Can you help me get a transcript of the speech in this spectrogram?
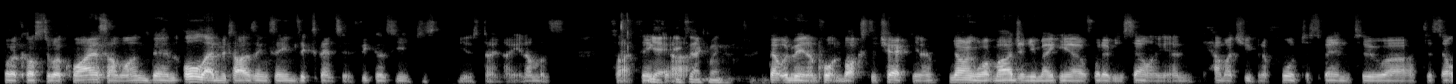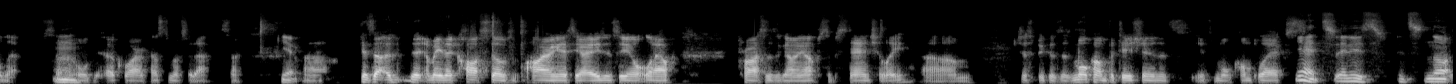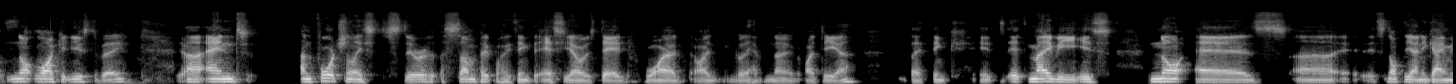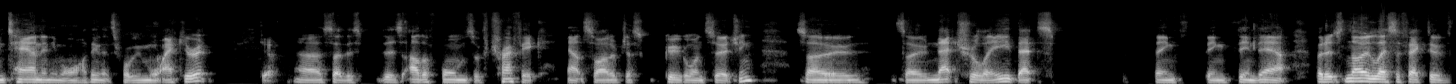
what it costs to acquire someone, then all advertising seems expensive because you just you just don't know your numbers. So I think Yeah, uh, exactly. that would be an important box to check. You know, knowing what margin you're making out of whatever you're selling and how much you can afford to spend to uh, to sell that, so Mm. or acquire a customer for that. So Yeah. Because uh, I mean the cost of hiring an SEO agency, all our prices are going up substantially. Um, just because there's more competition, it's it's more complex. Yeah, it's it is. It's not not like it used to be, Yeah. uh, and unfortunately, there are some people who think the SEO is dead. Why I, I really have no idea. They think it it maybe is not as uh, it's not the only game in town anymore. I think that's probably more accurate. Yeah. Uh, so there's there's other forms of traffic outside of just Google and searching. So so naturally that's being being thinned out, but it's no less effective.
